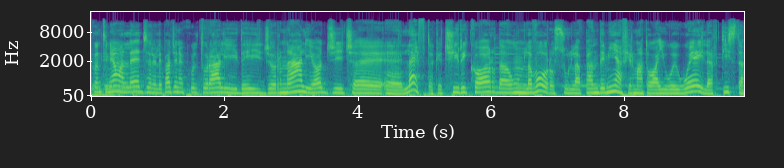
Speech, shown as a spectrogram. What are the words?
continuiamo a leggere le pagine culturali dei giornali. Oggi c'è eh, Left che ci ricorda un lavoro sulla pandemia firmato Ai Weiwei, l'artista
